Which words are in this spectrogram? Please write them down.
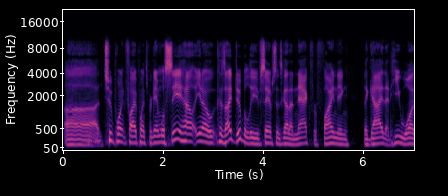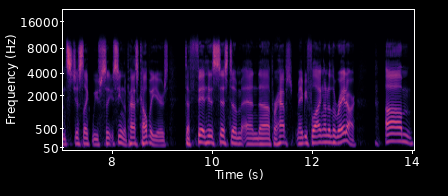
Uh, mm-hmm. 2.5 points per game. We'll see how you know because I do believe Sampson's got a knack for finding the guy that he wants, just like we've se- seen the past couple years, to fit his system and uh, perhaps maybe flying under the radar. Um,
